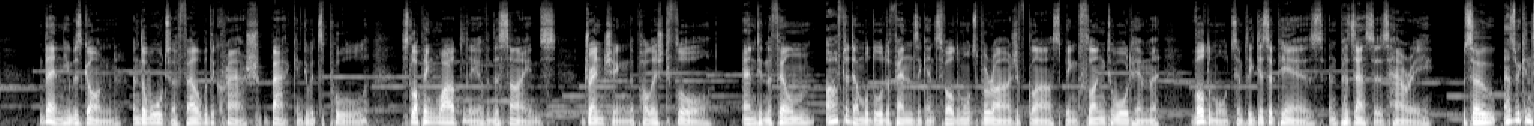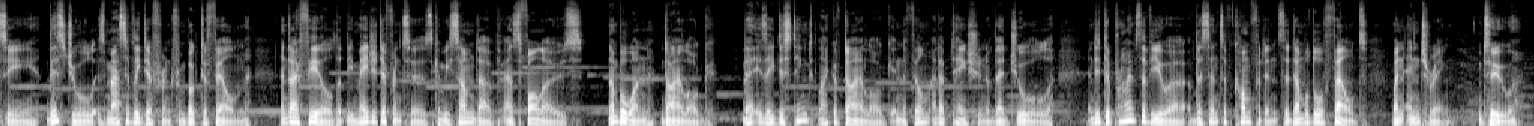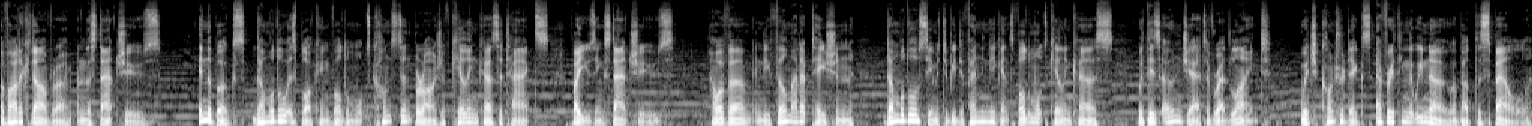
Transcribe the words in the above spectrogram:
then he was gone, and the water fell with a crash back into its pool, slopping wildly over the sides, drenching the polished floor. And in the film, after Dumbledore defends against Voldemort's barrage of glass being flung toward him, Voldemort simply disappears and possesses Harry. So, as we can see, this duel is massively different from book to film, and I feel that the major differences can be summed up as follows. Number 1 Dialogue. There is a distinct lack of dialogue in the film adaptation of their duel, and it deprives the viewer of the sense of confidence that Dumbledore felt when entering. 2. Avada Kedavra and the statues. In the books, Dumbledore is blocking Voldemort's constant barrage of killing curse attacks by using statues. However, in the film adaptation, Dumbledore seems to be defending against Voldemort's killing curse with his own jet of red light, which contradicts everything that we know about the spell.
